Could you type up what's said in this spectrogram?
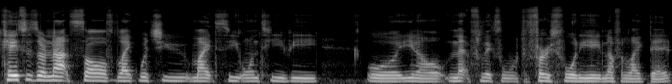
cases are not solved like what you might see on TV or you know Netflix or the first 48, nothing like that.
